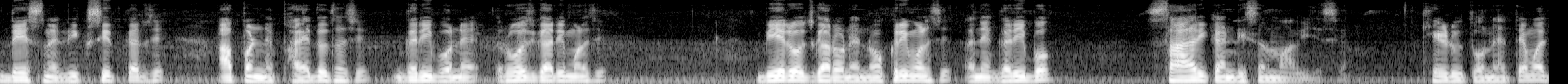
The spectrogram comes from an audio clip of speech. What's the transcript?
દેશને વિકસિત કરશે, આપણને ફાયદો થશે, ગરીબોને રોજગારી મળશે, બેરોજગારોને નોકરી મળશે અને ગરીબો સારી કન્ડિશનમાં આવી જશે. ખેડૂતોને તેમજ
